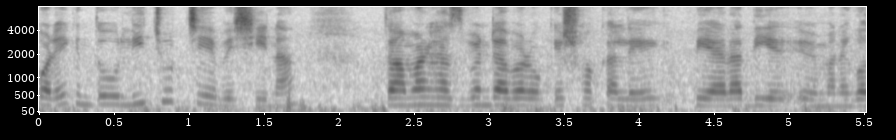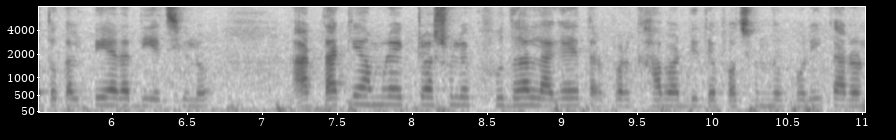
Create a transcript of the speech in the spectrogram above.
করে, কিন্তু লিচুর চেয়ে বেশি না। তো আমার হাজব্যান্ড আবার ওকে সকালে পেয়ারা দিয়ে মানে গতকাল পেয়ারা দিয়েছিল। আর তাকে আমরা একটু আসলে ক্ষুধা লাগাই তারপর খাবার দিতে পছন্দ করি। কারণ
